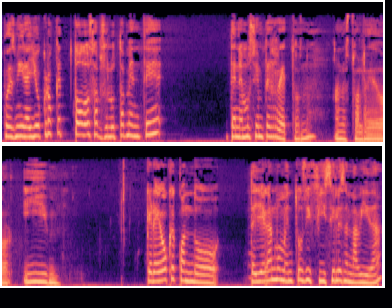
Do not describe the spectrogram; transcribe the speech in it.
Pues mira, yo creo que todos absolutamente tenemos siempre retos, ¿no? A nuestro alrededor. Y creo que cuando te llegan momentos difíciles en la vida,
